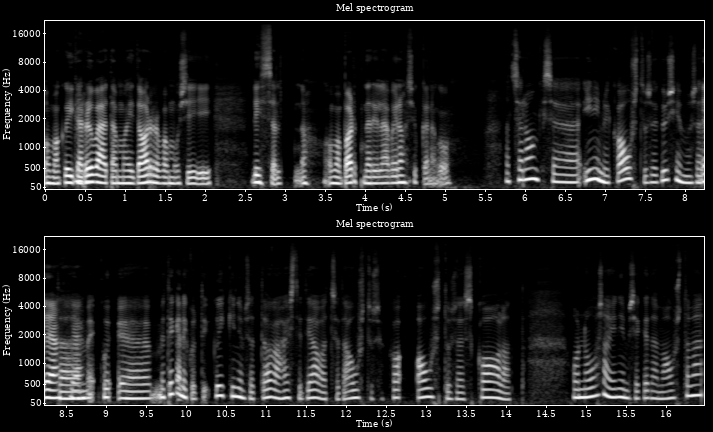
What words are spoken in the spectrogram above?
oma kõige mm rõvedamaid arvamusi lihtsalt noh, oma partnerile või noh, niisugune nagu vot seal ongi see inimliku austuse küsimus, et ja, ja. me, äh, me tegelikult kõik inimesed väga hästi teavad seda austuse, austuse skaalat on osa inimesi, keda me austame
